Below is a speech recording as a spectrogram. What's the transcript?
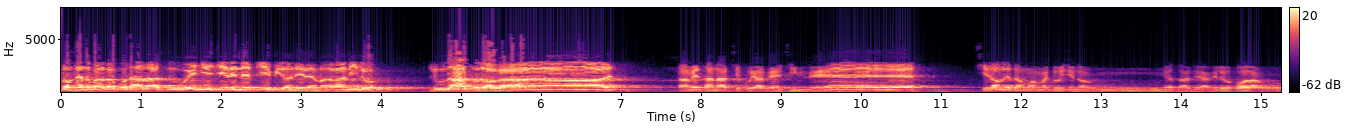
32ပါးသောဘုရားသာအစုဝေညည်ကြီးတွေနဲ့ပြည့်ပြီးတော့နေတဲ့မဟာဂဏီလိုလူသားဆိုတော့ကတဲ့ကာမေသနာဖြစ်ပေါ်ရပဲရှိတယ် ခြေတော်နဲ့တောင်မှမတွေ့ကျင်တော့ဘူးမြတ်စွာဘုရားဒီလိုဟောတာကို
